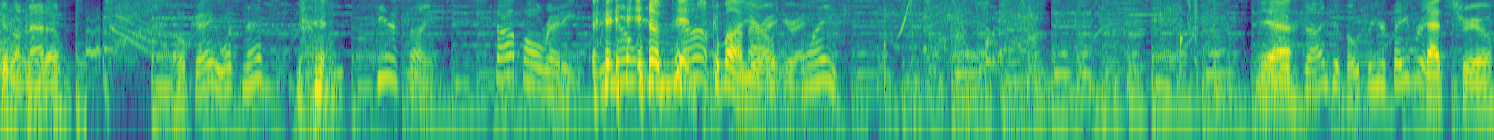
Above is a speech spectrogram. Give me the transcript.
Good one, Matto. Okay, what's next? Dear science, stop already. We know In a pinch. Come on, you're right, you're right. Blank. Now Yeah, it's time to vote for your favorite. that's true.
